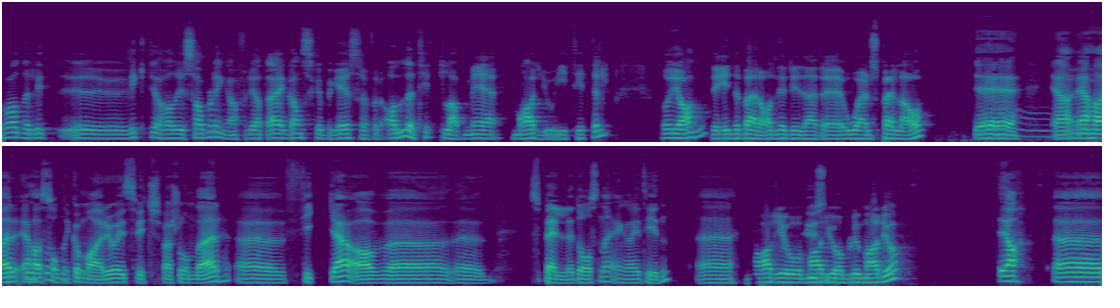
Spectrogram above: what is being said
var det litt eh, viktig å ha det i samlinga, fordi at jeg er ganske begeistra for alle titler med Mario i tittelen. Og ja, Mhm. det innebærer alle de der eh, OL-spillene òg. Yeah. Ja, jeg har, jeg har Sonic og Mario i Switch-versjonen der. Fikk jeg av spilledåsene en gang i tiden. Mario, Mario og Blue Mario. ja. Eh,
